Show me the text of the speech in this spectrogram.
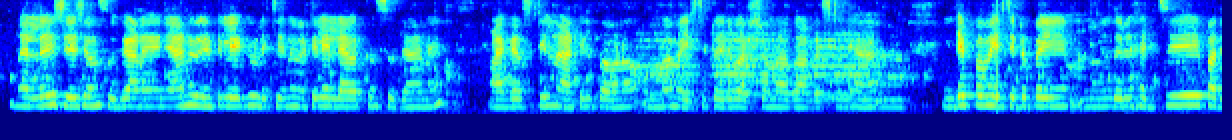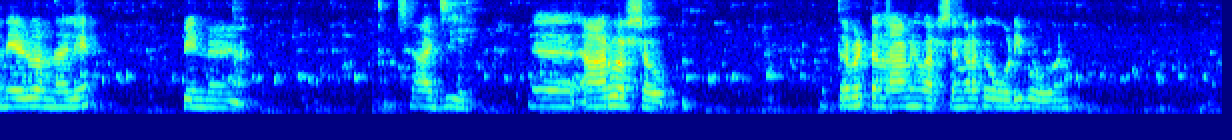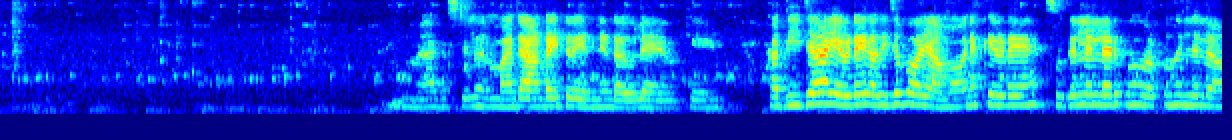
നല്ല വിശേഷം സുഖമാണ് ഞാൻ വീട്ടിലേക്ക് വിളിച്ചിരുന്നു. വീട്ടിലെല്ലാവർക്കും സുഖമാണ് ആഗസ്റ്റിൽ നാട്ടിൽ പോകണം ഉമ്മ മരിച്ചിട്ട് ഒരു വർഷമാകും ആഗസ്റ്റിൽ. എന്റെ ഇപ്പം മരിച്ചിട്ട് ഇപ്പോൾ ഈ ദുൽഹജ്ജ് പതിനേഴ് വന്നാൽ പിന്നെ ഷാജി ആറ് വർഷവും. എത്ര പെട്ടെന്നാണ് വർഷങ്ങളൊക്കെ ഓടി പോവാണ്. ആഗസ്റ്റിൽ ഉമ്മാന്റെ ആണ്ടായിട്ട് വരുന്നുണ്ടാവും അല്ലേ ഓക്കെ. ഖദീജ എവിടെ? ഖദീജ പോയാ? മോനൊക്കെ എവിടെ? സുഖല്ല എല്ലാവർക്കും? കുഴപ്പമൊന്നുമില്ലല്ലോ?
